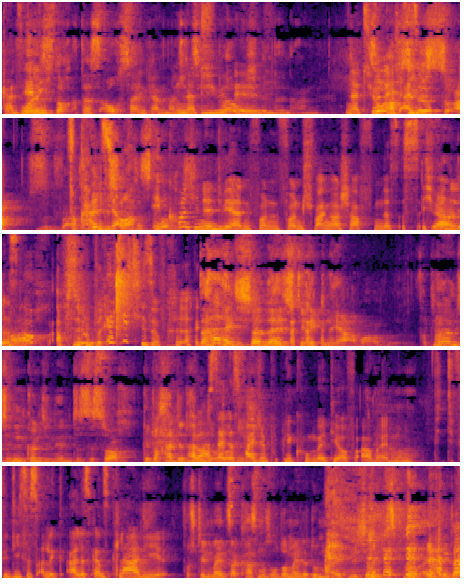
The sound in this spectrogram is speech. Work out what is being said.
ganz obwohl ehrlich- es doch das auch sein kann. Manche ziehen, glaube ich, Natürlich. Windeln an. Natürlich, so also so ab. du kannst ja auch inkontinent werden von, von Schwangerschaften. Das ist, ich Ja, finde das genau. auch absolut berechtigt, diese Frage. Da hätte ich dann da hätte ich direkt, naja, aber wird man doch nicht inkontinent. Das ist doch, geht doch Hand in Hand. Du hast ja das nicht? falsche Publikum bei dir auf Arbeit. Ja. Ne? Für- Für die ist das alle, alles ganz klar. Die, verstehen meinen Sarkasmus oder meine Dummheit nicht. entweder,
